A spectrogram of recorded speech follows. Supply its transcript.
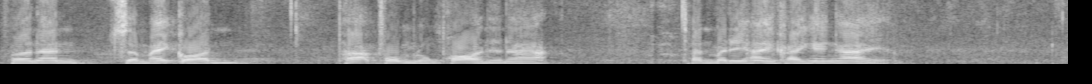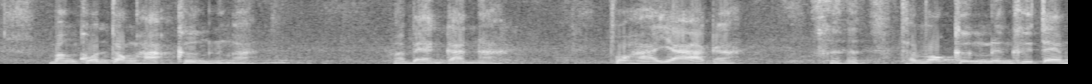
เพราะนั้นสมัยก่อนพระพรมหลวงพ่อเนี่ยนะ ท่านไม่ได้ให้ใครง่าย ๆ บางคนต้องหักครึ่งหนึ่งอะมาแบ่งกันนะเพราะหายากอะท่านบอกครึ่งหนึ่งคือเต็ม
